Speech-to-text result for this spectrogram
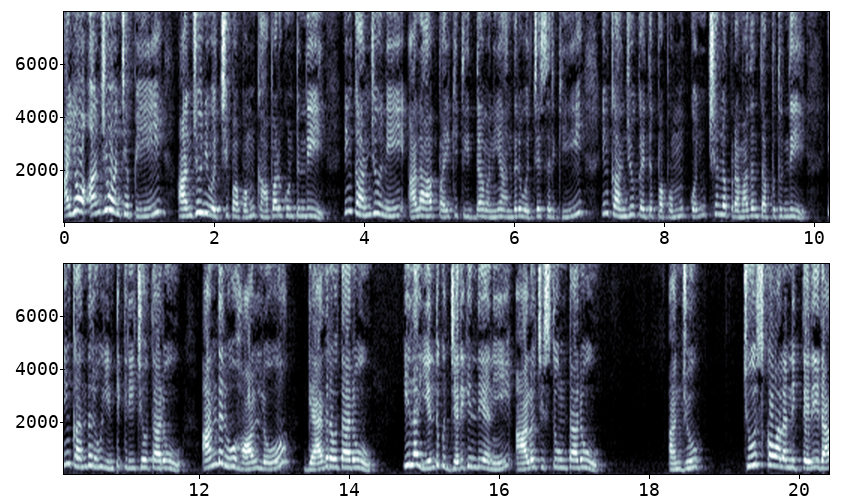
అయ్యో అంజు అని చెప్పి అంజుని వచ్చి పాపం కాపాడుకుంటుంది. ఇంకా అంజుని అలా పైకి తీద్దామని అందరూ వచ్చేసరికి ఇంకా అంజుకైతే పాపం కొంచెంలో ప్రమాదం తప్పుతుంది. ఇంక అందరూ ఇంటికి రీచ్ అవుతారు. అందరూ హాల్లో గ్యాదర్ అవుతారు. ఇలా ఎందుకు జరిగింది అని ఆలోచిస్తూ ఉంటారు. అంజు చూసుకోవాలని నీకు తెలీదా?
